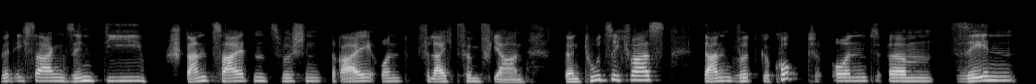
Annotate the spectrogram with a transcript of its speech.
würde ich sagen, sind die Standzeiten zwischen drei und vielleicht fünf Jahren dann tut sich was, dann wird geguckt und ähm, sehen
